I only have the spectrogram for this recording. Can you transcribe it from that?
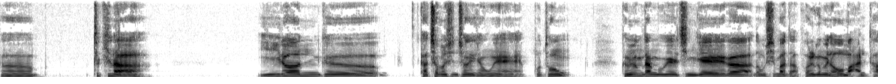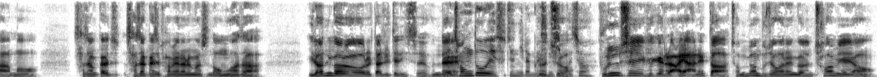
어, 특히나 이런 그 가처분 신청의 경우에 보통 금융당국의 징계가 너무 심하다. 벌금이 너무 많다. 뭐 사전까지 사전까지 파면하는 것은 너무하다. 이런 거를 따질 때는 있어요. 근데 정도의 수준이란 말씀이신 그렇죠. 거죠? 분식 회계를 아예 안 했다. 전면 부정하는 건 처음이에요.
